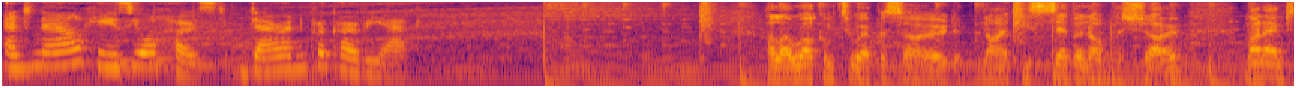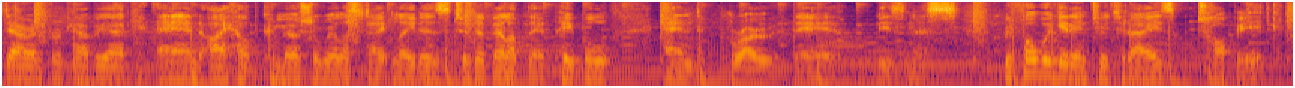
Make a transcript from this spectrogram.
And now here's your host, Darren Krakowiak. Hello, welcome to episode 97 of the show. My name's Darren Krakowiak, and I help commercial real estate leaders to develop their people and grow their business. Before we get into today's topic,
